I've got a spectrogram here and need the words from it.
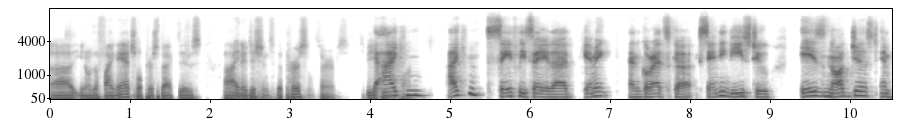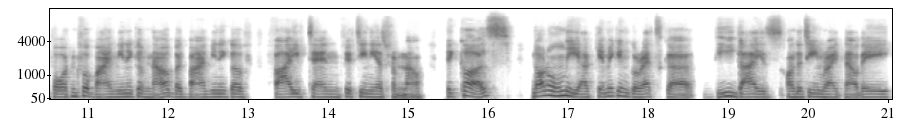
uh, you know, the financial perspectives uh, in addition to the personal terms. To be Yeah, I can I can safely say that Kimmich and Goretzka extending these two is not just important for Bayern Munich of now, but Bayern Munich of 5, 10, 15 years from now. Because not only are Kimmich and Goretzka the guys on the team right now, they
